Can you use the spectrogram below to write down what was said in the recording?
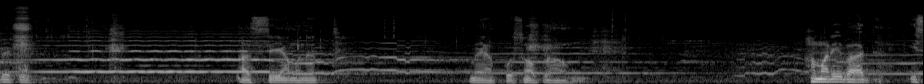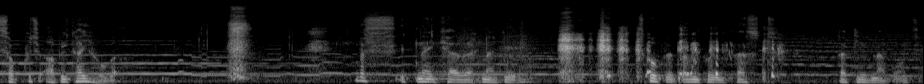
बेटी, आज से अमानत मैं आपको सौंप रहा हूँ। हमारे बाद ये सब कुछ आप ही का ही होगा। बस इतना ही ख्याल रखना कि उसको कभी कोई कष्ट, तकलीफ़ ना पहुँचे।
